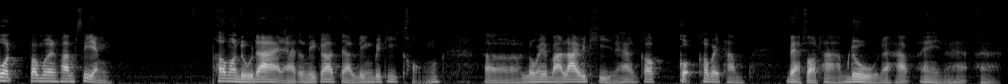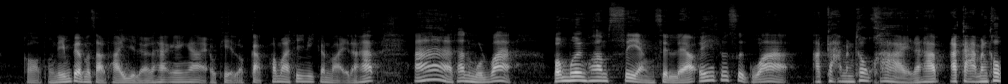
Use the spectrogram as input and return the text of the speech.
กดประเมินความเสี่ยงเข้ามาดูได้นะฮะตรงนี้ก็จะลิงก์ไปที่ของโรงพยาบาลราชวิถีนะฮะก็ กดเข้าไปทำแบบสอบถามดูนะครับไอ้นะฮะอ่าก็ตรงนี้เป็นภาษาไทยอยู่แล้วนะฮะง่ายๆโอเค เรากลับเข้ามาที่นี่กันใหม่นะครับอ่าถ้าสมมติว่าประเมินความเสี่ยงเสร็จแล้วเอ๊ะรู้สึกว่าอาการมันเข้าข่ายนะครับ อาการมันเข้า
